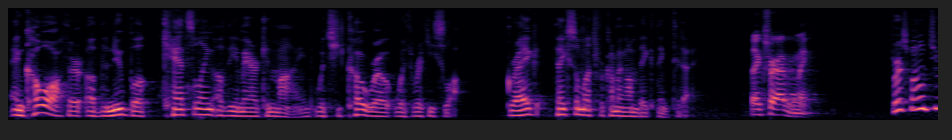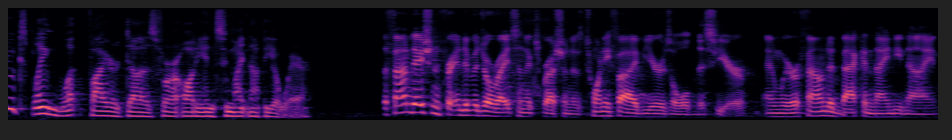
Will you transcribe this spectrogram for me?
and co author of the new book, Canceling of the American Mind, which he co wrote with Rikki Schlott. Greg, thanks so much for coming on Big Think today. Thanks for having me. First, why don't you explain what FIRE does for our audience who might not be aware? The Foundation for Individual Rights and Expression is 25 years old this year, and we were founded back in 99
